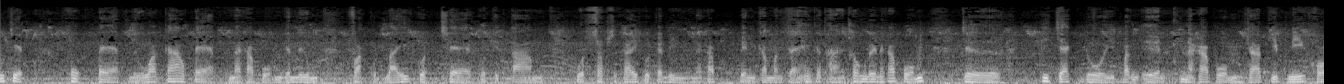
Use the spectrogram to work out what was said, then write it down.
727 68 หรือว่า 98 นะครับผมอย่าลืมฝากกดไลค์ กดแชร์ กดติดตาม กด Subscribe กดกระดิ่งนะครับ เป็นกำลังใจให้กับทางช่องด้วยนะครับผมเจอพี่แจ็คโดยบังเอิญนะครับผมครับคลิปนี้ขอ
